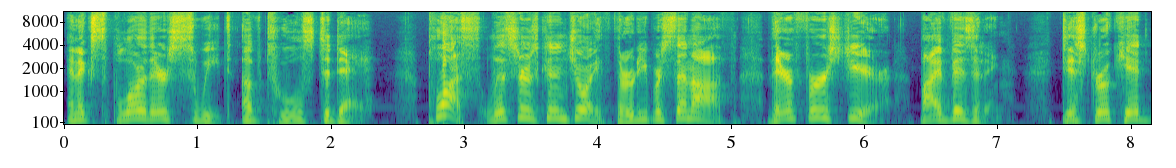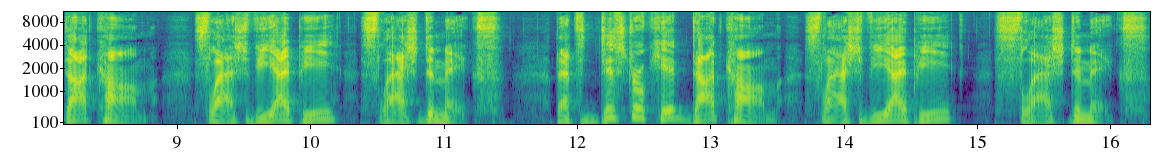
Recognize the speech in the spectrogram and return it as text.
and explore their suite of tools today. Plus, listeners can enjoy 30% off their first year by visiting distrokid.com slash VIP slash demakes. That's distrokid.com slash VIP slash demakes.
